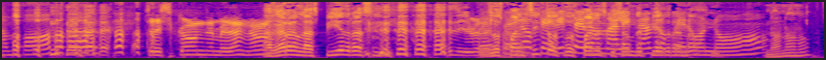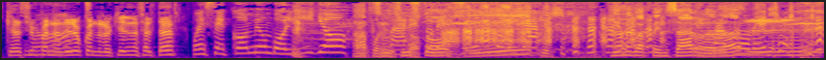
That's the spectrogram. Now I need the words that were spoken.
tampoco. Se esconden, ¿verdad? No. Agarran las piedras y Sí, los lo pancitos, que los panes que son de piedra, pero ¿no? no. No, no, no. ¿Qué hace un No. panadero cuando lo quieren asaltar? Pues se come un bolillo. Ah, por el susto. Sí, pues, ¿quién iba a pensar, Que verdad? aproveche.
